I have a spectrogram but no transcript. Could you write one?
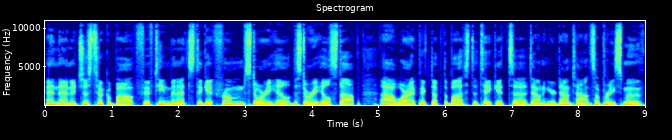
And then it just took about 15 minutes to get from Story Hill, the Story Hill stop, uh, where I picked up the bus to take it uh, down here downtown. So pretty smooth,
